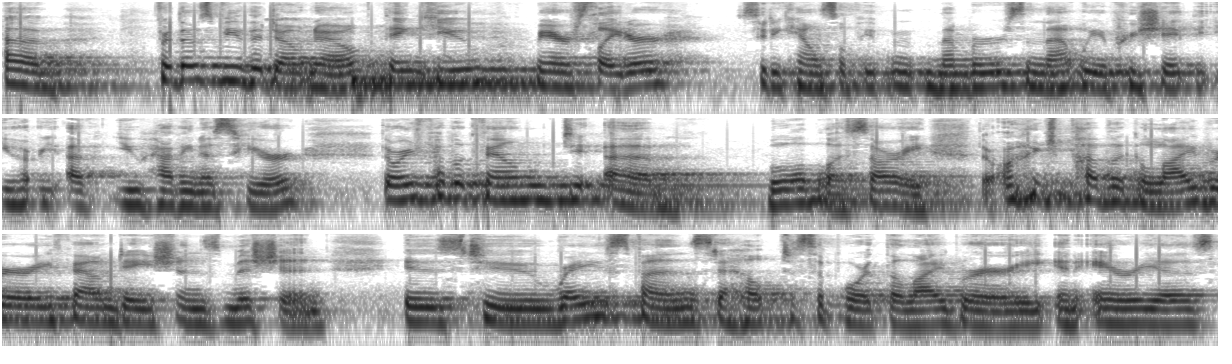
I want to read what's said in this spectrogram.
Um, for those of you that don't know, thank you, Mayor Slater, City Council members, and that we appreciate that you, uh, you having us here. The Orange Public Found, uh, blah, blah, sorry. The Orange Public Library Foundation's mission is to raise funds to help to support the library in areas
